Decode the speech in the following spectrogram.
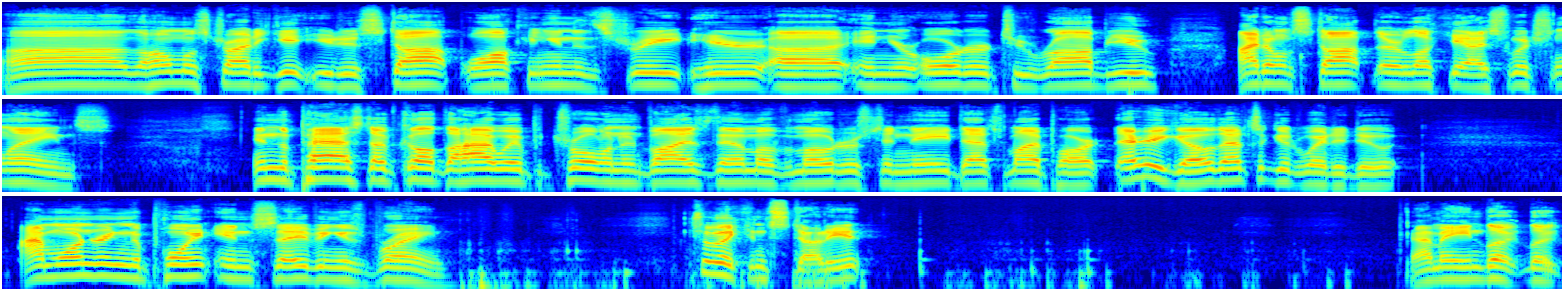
Uh, the homeless try to get you to stop walking into the street here uh, in your order to rob you. I don't stop. They're lucky I switch lanes. In the past, I've called the highway patrol and advised them of a motorist in need. That's my part. There you go. That's a good way to do it. I'm wondering the point in saving his brain so they can study it. I mean, look, look,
